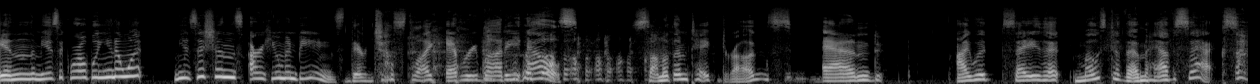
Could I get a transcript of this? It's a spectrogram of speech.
in the music world, well, you know what? Musicians are human beings. They're just like everybody else. Some of them take drugs, and I would say that most of them have sex.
